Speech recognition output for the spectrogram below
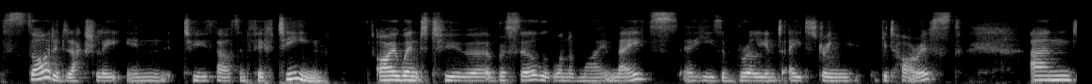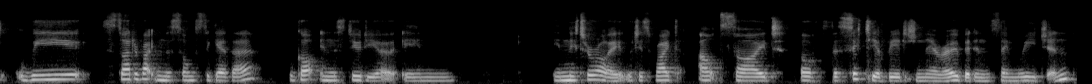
started actually in 2015. I went to uh, Brazil with one of my mates. Uh, he's a brilliant eight string guitarist. And we started writing the songs together. We got in the studio in in Niterói, which is right outside of the city of Rio de Janeiro, but in the same region.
